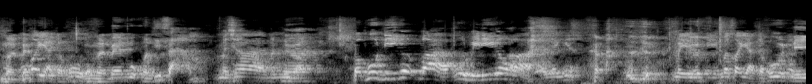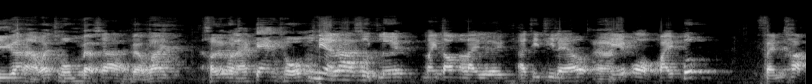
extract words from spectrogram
เหมือนเป็ไม่นค่อยอยากจะพูดอะเหมือนเป็นบุคคลที่สามไม่ใช่มันใช่ไหมพอพูดดีก็ว่าพูดไม่ดีก็ว่าอะไรเงี้ยไม่ไม่ไม่ค่อยอยากจะพูพูดดดีก็หาว่าชมแบบใช่แบบว่าเขาเรียกว่าอะไรแกล้งชม เนี่ยล่าสุดเลย ไม่ต้องอะไรเลย อาทิตย์ที่แล้วอ่าเทปออกไปปุ๊บแฟนคลับ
